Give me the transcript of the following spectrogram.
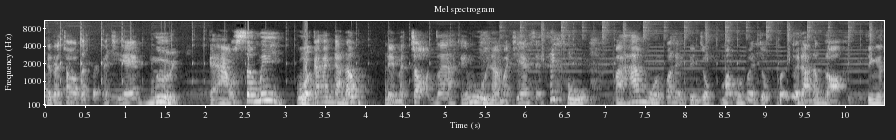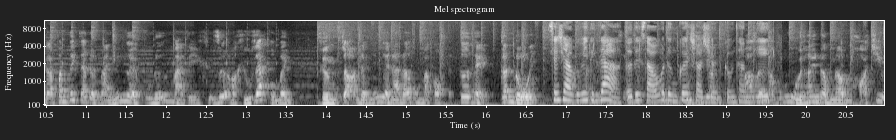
người ta cho tất cả các chị em ngửi cái áo sơ mi của các anh đàn ông để mà chọn ra cái mùi nào mà chị em sẽ thích thú và ham muốn quan hệ tình dục, mong muốn quan hệ tình dục với người đàn ông đó. Thì người ta phân tích ra được là những người phụ nữ mà gì, dựa vào khứu giác của mình thường chọn được những người đàn ông mà có cơ thể cân đối. Xin chào quý vị thính giả, tối thứ sáu và đừng quên trò chuyện cùng thầm thì. Nó cũng mùi hơi nồng nồng khó chịu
